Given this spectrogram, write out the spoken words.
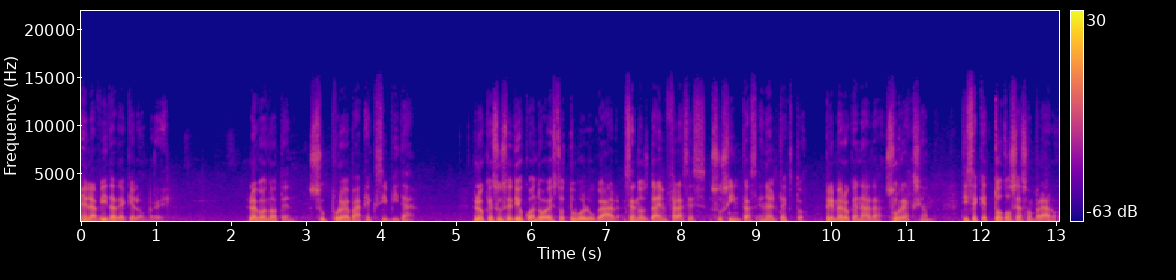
en la vida de aquel hombre. Luego noten, su prueba exhibida. Lo que sucedió cuando esto tuvo lugar se nos da en frases sucintas en el texto. Primero que nada, su reacción. Dice que todos se asombraron.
